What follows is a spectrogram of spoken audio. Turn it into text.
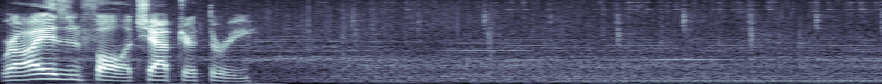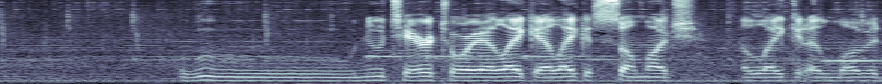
Rise and Fall, chapter three. Ooh, new territory. I like it. I like it so much. I like it. I love it.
